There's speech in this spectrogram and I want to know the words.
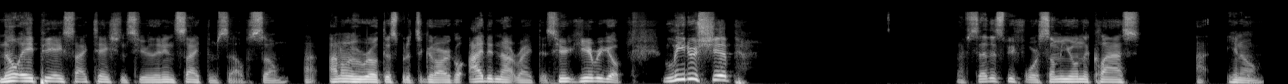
no APA citations here. They didn't cite themselves. So I, I, don't know who wrote this, but it's a good article. I did not write this. Here, here we go. Leadership I've said this before. Some of you in the class, you know,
